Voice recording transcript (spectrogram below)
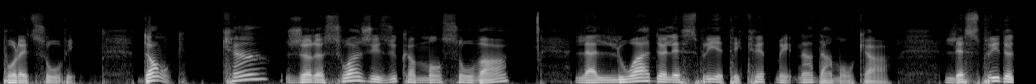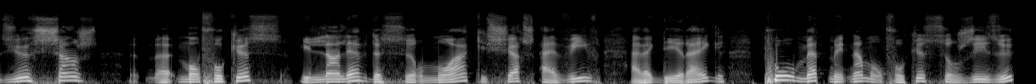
pour être sauvés. Donc, quand je reçois Jésus comme mon sauveur, la loi de l'Esprit est écrite maintenant dans mon cœur l'Esprit de Dieu change euh, euh, mon focus, il l'enlève de sur moi qui cherche à vivre avec des règles pour mettre maintenant mon focus sur Jésus,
